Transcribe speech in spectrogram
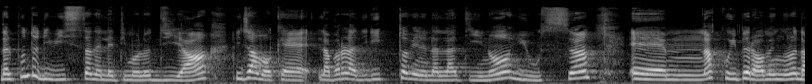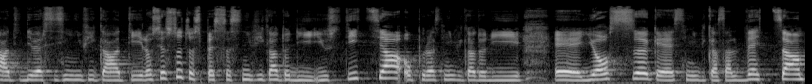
Dal punto di vista dell'etimologia, diciamo che la parola diritto viene dal latino ius, ehm, a cui però vengono dati diversi significati. Lo si associa spesso al significato di giustizia oppure al significato di eh, ios, che significa salvezza,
